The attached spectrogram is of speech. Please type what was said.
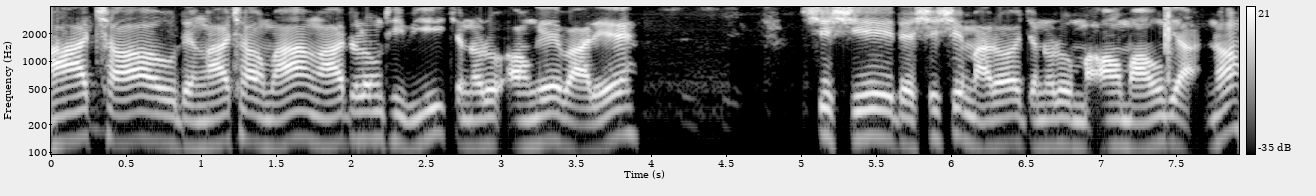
96တဲ့96မှာ9တစ်လုံးထိပြီးကျွန်တော်တို့အောင်ခဲ့ပါတယ် ရှိရှိ 88တဲ့88မှာတော့ကျွန်တော်တို့မအောင်ပါဘူးဗျเนาะ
